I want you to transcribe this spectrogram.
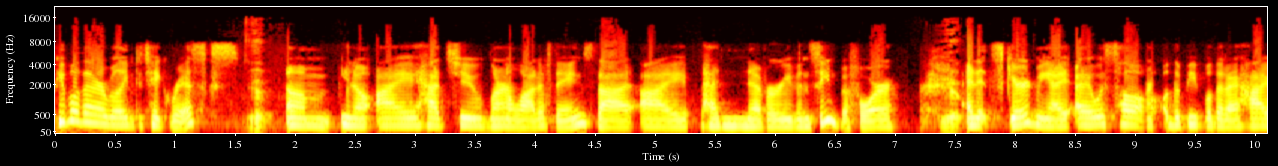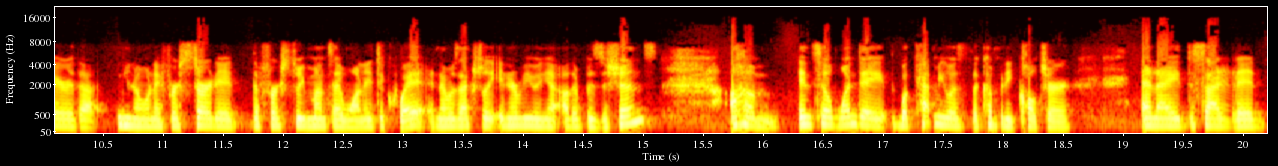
people that are willing to take risks. Yep. Um, you know, I had to learn a lot of things that I had never even seen before. Yep. And it scared me. I, I always tell the people that I hire that, you know, when I first started the first three months, I wanted to quit and I was actually interviewing at other positions. Um, and so one day, what kept me was the company culture. And I decided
